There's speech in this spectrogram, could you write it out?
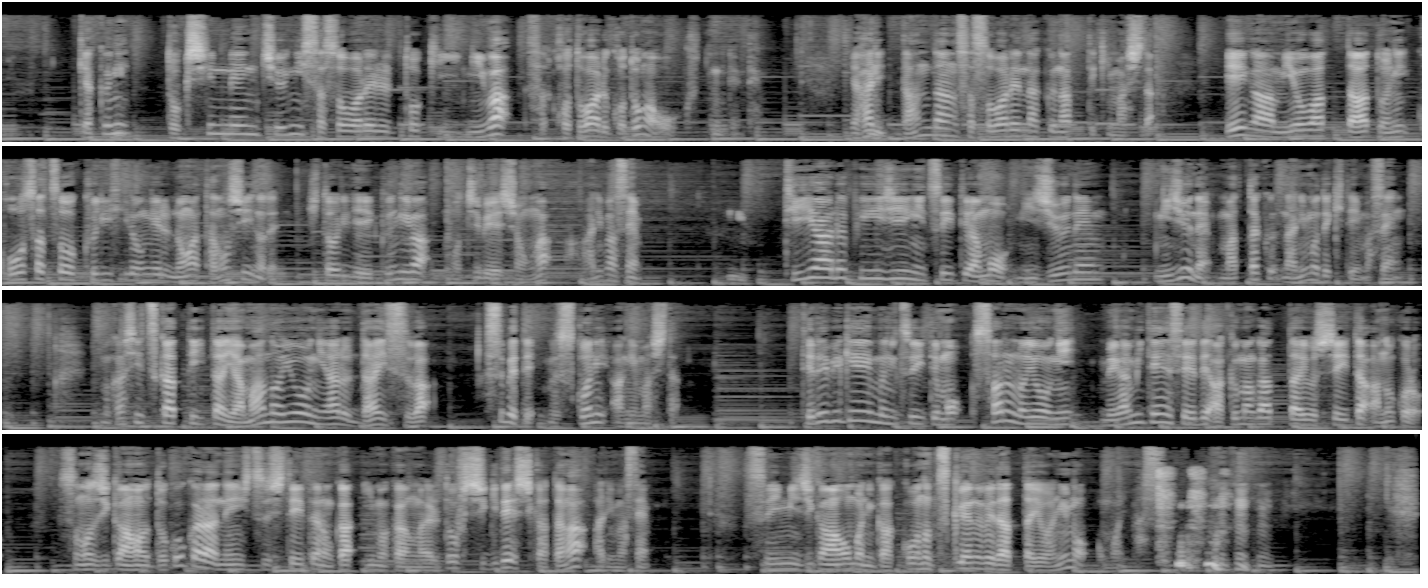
逆に独身連中に誘われる時には断ることが多く、やはりだんだん誘われなくなってきました。映画は見終わった後に考察を繰り広げるのが楽しいので、一人で行くにはモチベーションが上がりません。うん、TRPG についてはもう20年、20年全く何もできていません。昔使っていた山のようにあるダイスは、全て息子にあげました。テレビゲームについても猿のように女神転生で悪魔合体をしていたあの頃、その時間をどこから捻出していたのか今考えると不思議で仕方がありません。睡眠時間は主に学校の机の上だったようにも思います。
